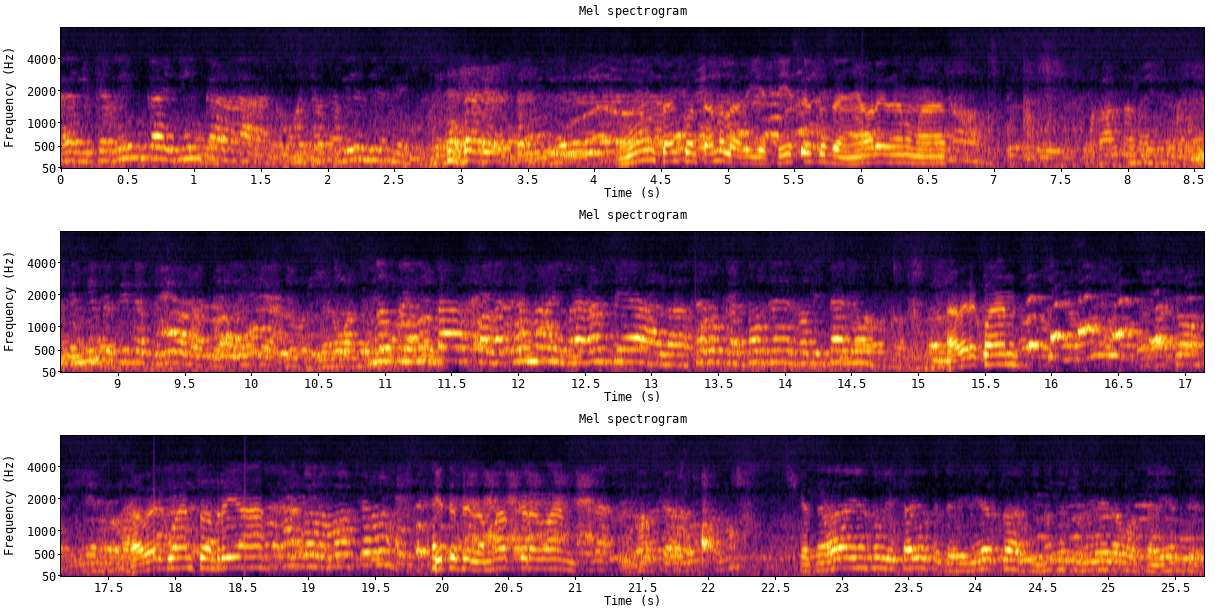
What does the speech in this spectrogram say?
el que brinca y brinca como chapulín, dice. Mm, están contando la billetiza estos señores, no nomás. Una pregunta para la cámara infragante a la 014 de solitario. A ver, Juan. A ver, Juan, sonría. Quítese la máscara, Juan. Que te vaya bien solitario, que te diviertas y no te olvides el agua caliente.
